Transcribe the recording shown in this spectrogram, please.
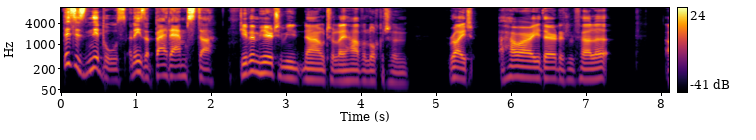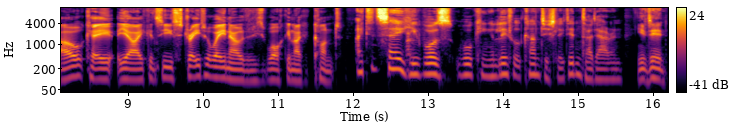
This is Nibbles, and he's a bad hamster. Give him here to me now till I have a look at him. Right, how are you there, little fella? Okay, yeah, I can see straight away now that he's walking like a cunt. I did say he was walking a little cuntishly, didn't I, Darren? You did.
